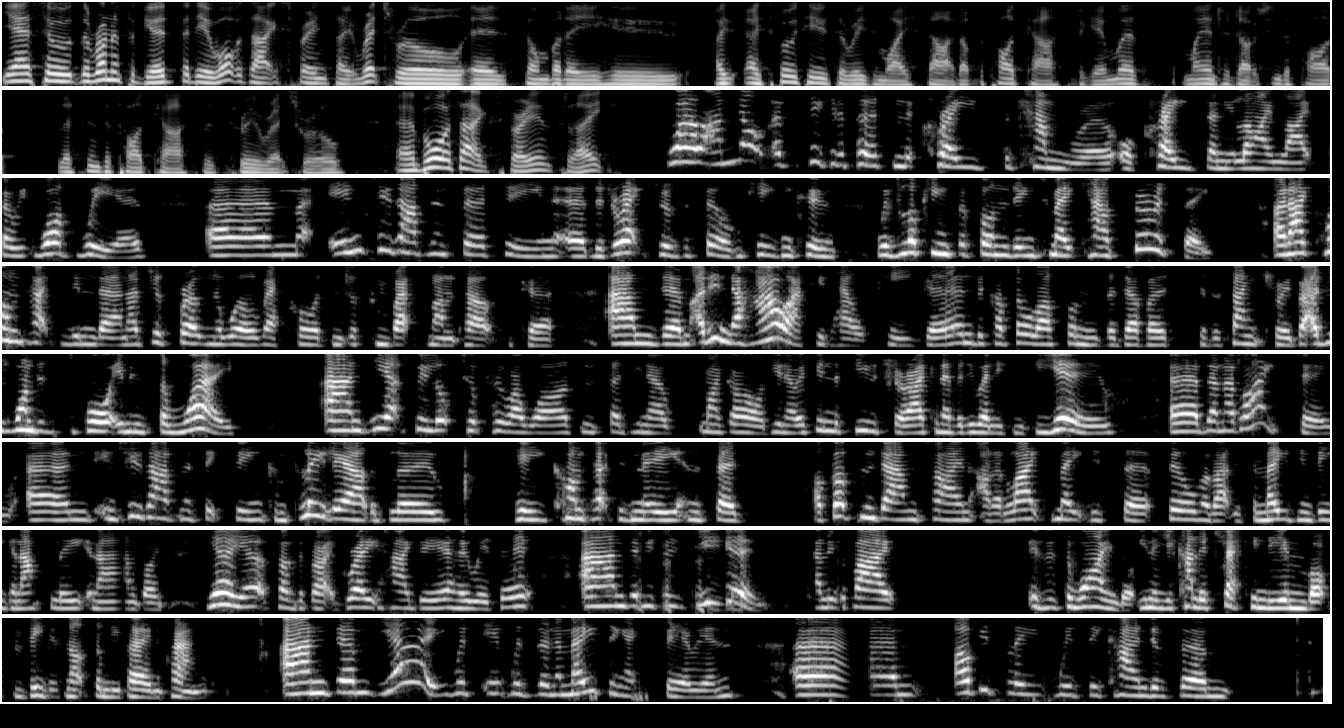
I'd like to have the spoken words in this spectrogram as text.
Yeah, so the Running for Good video, what was that experience like? Rich Roll is somebody who I, I suppose he was the reason why I started up the podcast to begin with. My introduction to pod, listening to podcasts was through Rich Roll. Um, but what was that experience like? Well, I'm not a particular person that craves the camera or craves any limelight, so it was weird. Um, in 2013, uh, the director of the film, Keegan Kuhn, was looking for funding to make Cowspiracy. And I contacted him then. I'd just broken the world records and just come back from Antarctica. And um, I didn't know how I could help Keegan because all our funds are diverted to the sanctuary, but I just wanted to support him in some way. And he actually looked up who I was and said, you know, my God, you know, if in the future I can ever do anything for you, uh, then I'd like to. And in 2016, completely out of the blue, he contacted me and said, I've got some downtime and I'd like to make this uh, film about this amazing vegan athlete. And I'm going, yeah, yeah, sounds like a great idea. Who is it? And he said, you. And it was like, is this a wind up? You know, you're kind of checking the inbox to see if it's not somebody playing a prank. And um, yeah, it was it was an amazing experience. Um, obviously, with the kind of um,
